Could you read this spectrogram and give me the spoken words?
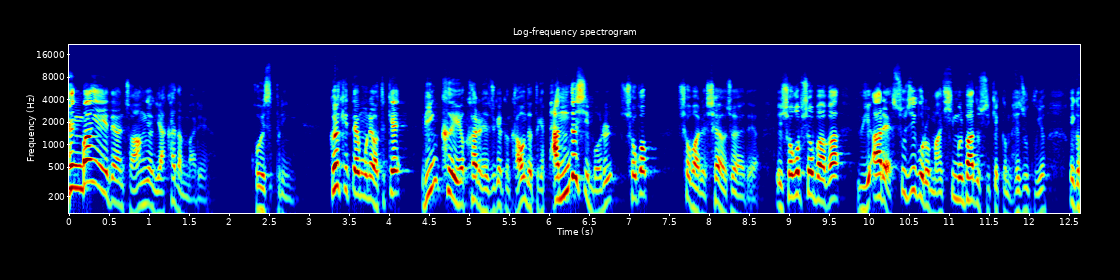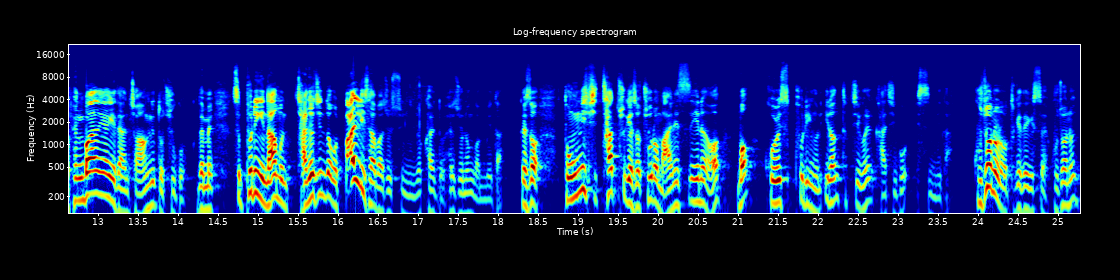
횡방향에 대한 저항력이 약하단 말이에요. 코일 스프링이. 그렇기 때문에 어떻게 링크의 역할을 해주게끔 가운데 어떻게 반드시 뭐를 쇼겁 쇼바를 씌워줘야 돼요. 이 쇼겁 쇼바가 위아래 수직으로만 힘을 받을 수 있게끔 해주고요. 그러니까 횡방향에 대한 저항력도 주고 그 다음에 스프링이 남은 잔여 진동을 빨리 잡아줄 수 있는 역할도 해주는 겁니다. 그래서 독립식 차축에서 주로 많이 쓰이는 어, 뭐 코일 스프링은 이런 특징을 가지고 있습니다. 구조는 어떻게 되겠어요? 구조는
